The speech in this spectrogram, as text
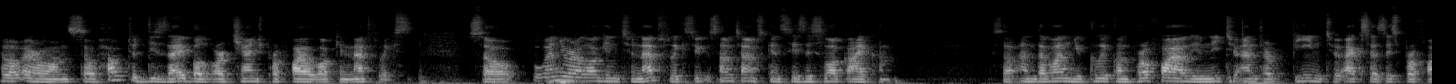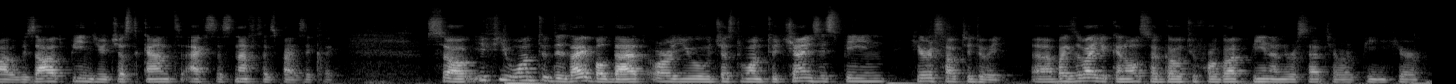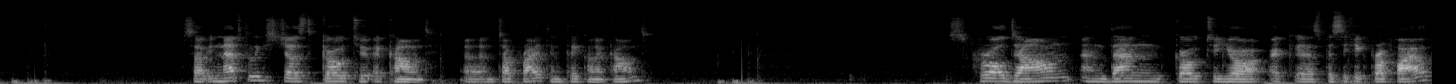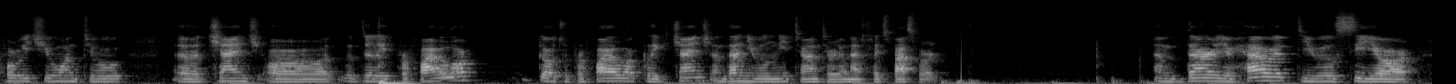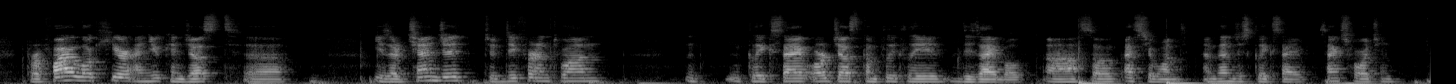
Hello everyone, so how to disable or change profile lock in Netflix. So when you are logged into Netflix, you sometimes can see this lock icon. So and then when you click on profile, you need to enter PIN to access this profile. Without PIN, you just can't access Netflix basically. So if you want to disable that or you just want to change this PIN, here's how to do it. Uh, by the way, you can also go to forgot PIN and reset your PIN here. So in Netflix, just go to account uh, top right and click on account. Scroll down and then go to your uh, specific profile for which you want to uh, change or delete profile lock. Go to profile lock, click change, and then you will need to enter your Netflix password. And there you have it. You will see your profile lock here and you can just uh, either change it to different one click save or just completely disable. Uh, so as you want. And then just click save. Thanks for watching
